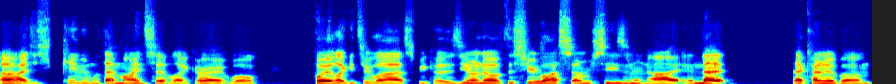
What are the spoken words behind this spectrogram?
uh, I just came in with that mindset, like, all right, well, play it like it's your last because you don't know if this is your last summer season or not, and that that kind of um,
